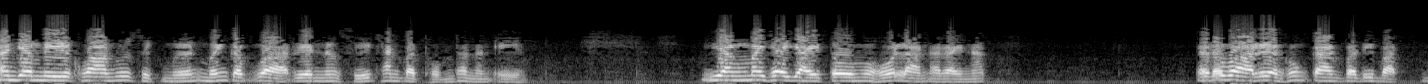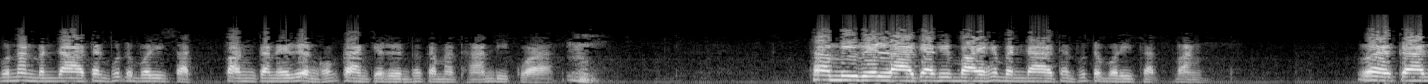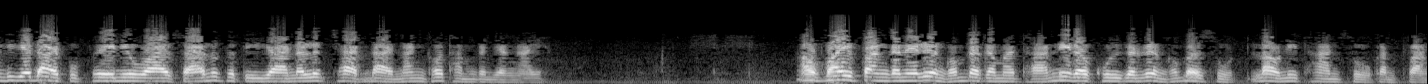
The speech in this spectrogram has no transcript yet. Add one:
ท่านจะมีความรู้สึกเหมือนเหมือนกับว่าเรียนหนังสือชั้นประถมเท่านั้นเอง ยังไม่ใช่ใหญ่โตมโหฬารอะไรนัก แต่ถ้าว่าเรื่องของการปฏิบัติบนนั่นบรรดาท่านพุทธบริษัทฟังกันในเรื่องของการเจริญพระกรรมฐานดีกว่า ถ้ามีเวลาจะอธิบายให้บรรดาท่านพุทธบริษัทฟัง ว่าการที่จะได้ปุเพนิวาสานุสติญาณลึกชาติได้นั้นเขาทำกันยังไง เอาไปฟังกันในเรื่องของพระกรรมฐานนี่เราคุยกันเรื่องของพระสูตรเล่านิทานสู่กันฟัง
